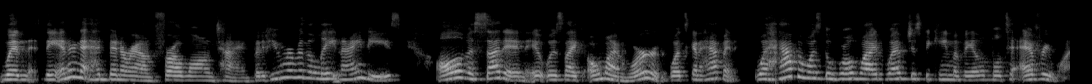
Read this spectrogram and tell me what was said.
when the internet had been around for a long time, but if you remember the late 90s, all of a sudden it was like, oh my word, what's going to happen? What happened was the World Wide Web just became available to everyone.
